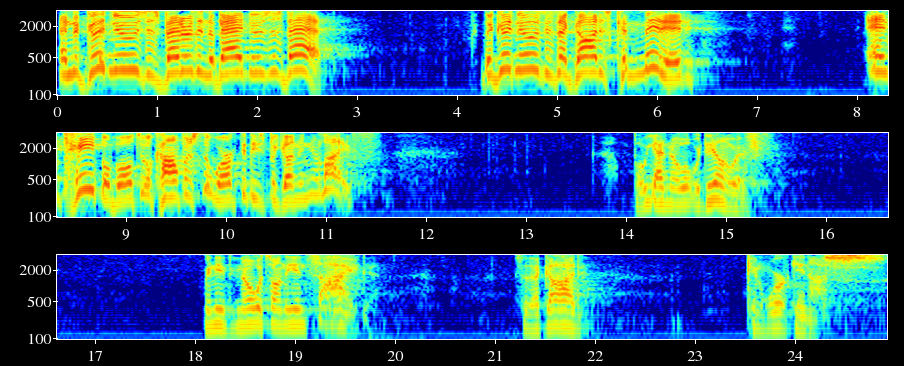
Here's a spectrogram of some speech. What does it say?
And the good news is better than the bad news is bad. The good news is that God is committed and capable to accomplish the work that He's begun in your life. But we got to know what we're dealing with. We need to know what's on the inside so that God can work in us.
